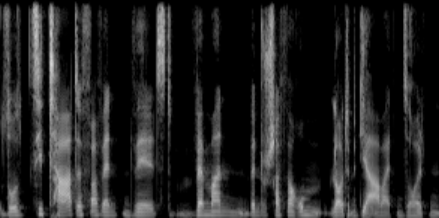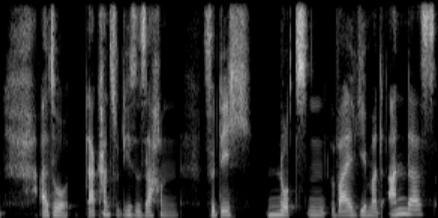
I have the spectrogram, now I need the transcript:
so Zitate verwenden willst, wenn man, wenn du schreibst, warum Leute mit dir arbeiten sollten. Also da kannst du diese Sachen für dich nutzen, weil jemand anders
